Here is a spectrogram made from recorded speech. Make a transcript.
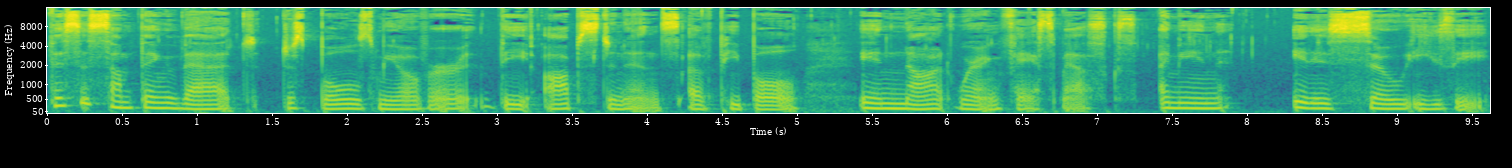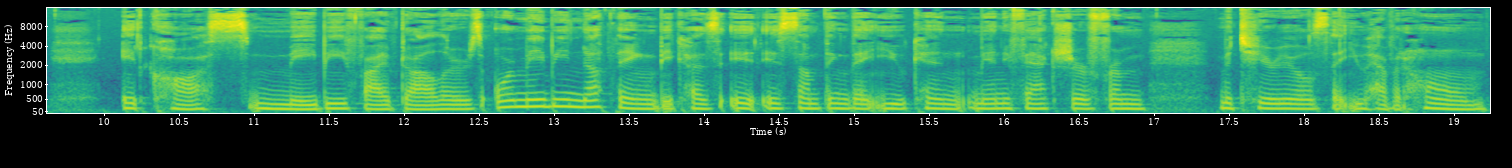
This is something that just bowls me over the obstinance of people in not wearing face masks. I mean, it is so easy. It costs maybe $5 or maybe nothing because it is something that you can manufacture from materials that you have at home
